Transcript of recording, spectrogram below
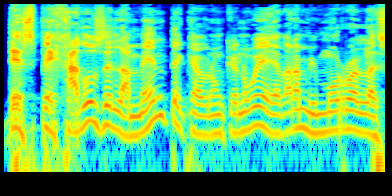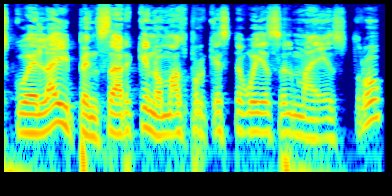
despejados de la mente, cabrón, que no voy a llevar a mi morro a la escuela y pensar que nomás porque este güey es el maestro,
